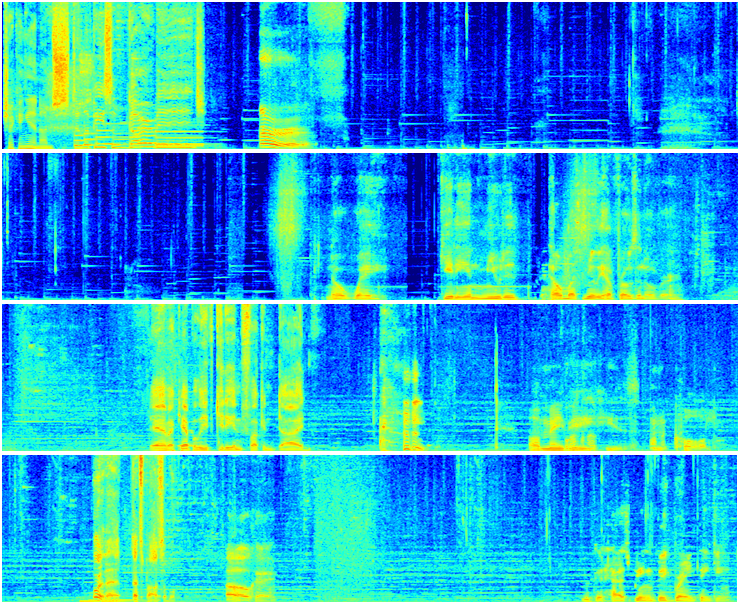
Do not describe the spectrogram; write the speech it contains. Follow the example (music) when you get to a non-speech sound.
checking in. I'm still a piece of garbage. Urgh. No way. Gideon muted? Hell must really have frozen over. Damn, I can't believe Gideon fucking died. (laughs) Or maybe he's on a call. Or that. That's possible. Oh, okay. Look at Has being big brain thinking.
